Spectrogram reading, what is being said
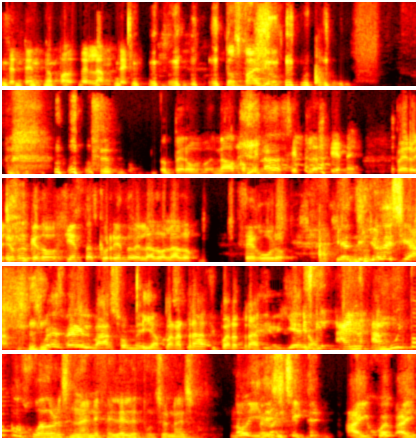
70 para adelante. Dos falso. Pero no, combinadas sí las tiene. Pero yo creo que 200 corriendo de lado a lado, seguro. Fíjate, yo decía, puedes ver el vaso medio Y ya para atrás y para atrás. medio Es lleno. que a, a muy pocos jugadores en la NFL le funciona eso. No, y de- hay hay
